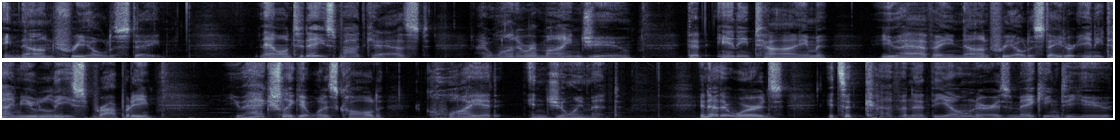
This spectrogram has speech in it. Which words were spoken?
a non freehold estate. Now, on today's podcast, I want to remind you that anytime you have a non freehold estate or anytime you lease property, you actually get what is called quiet enjoyment. In other words, it's a covenant the owner is making to you,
